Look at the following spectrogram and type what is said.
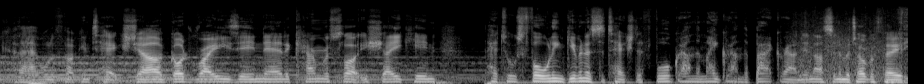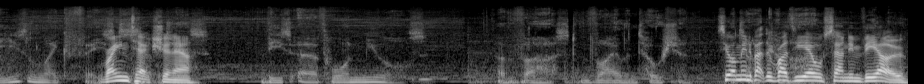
Look at that, all the fucking texture. God rays in there, the camera slightly shaking, petals falling, giving us the texture, the foreground, the midground, the background in our cinematography. These like-faced Rain texture now. These earth-worn mules. A vast, violent ocean. See what I mean about the Raziel sound in VO?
